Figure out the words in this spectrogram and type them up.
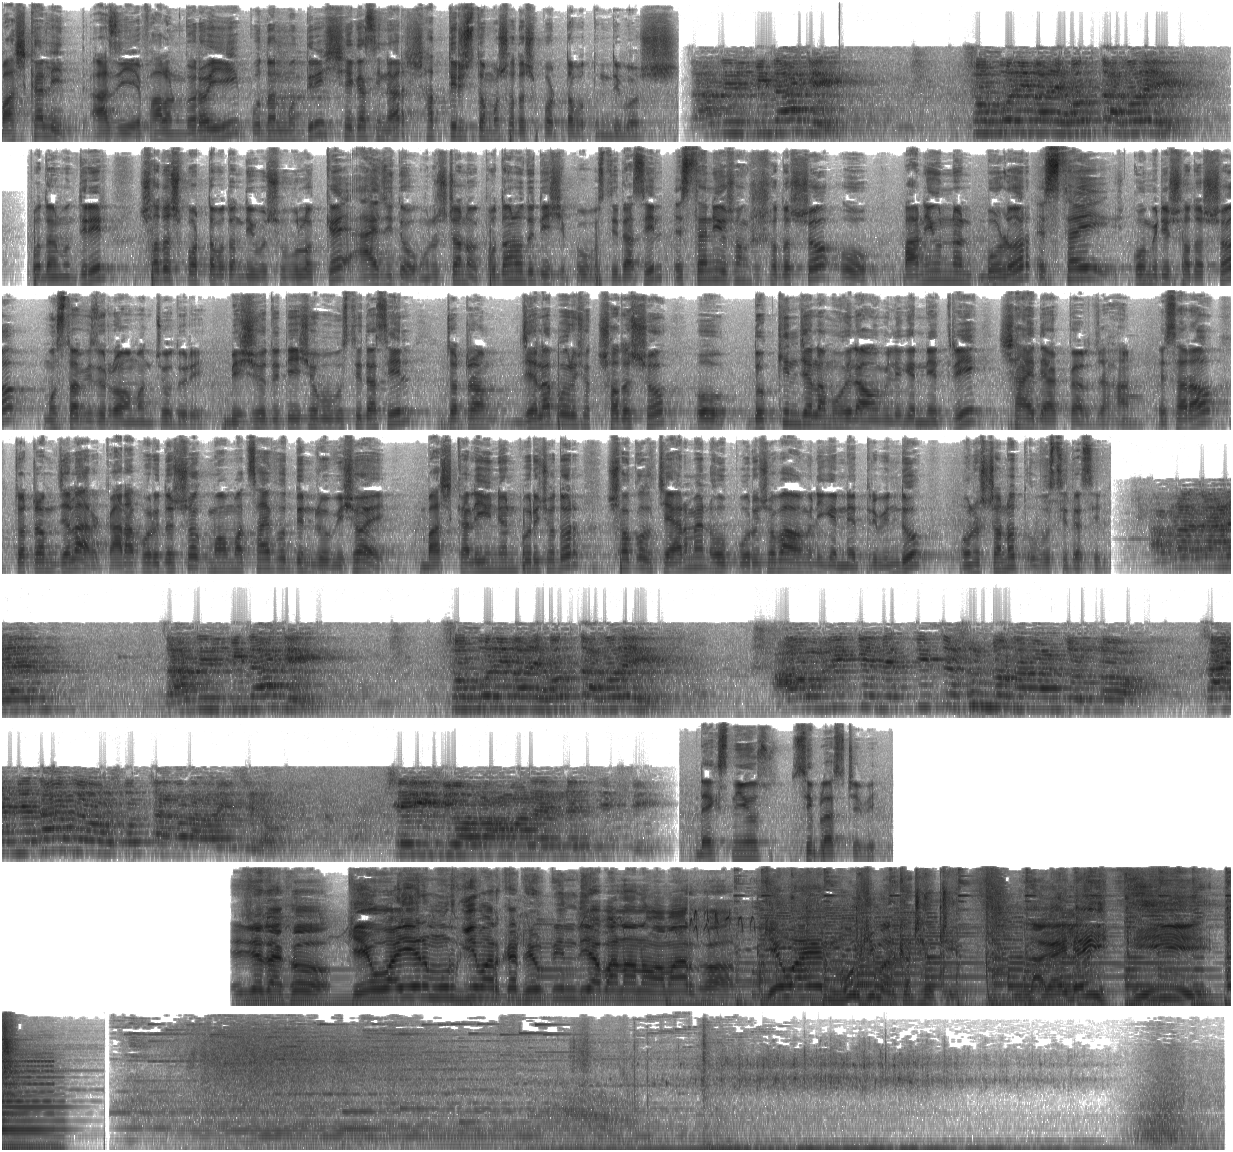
বাসখালীত আজি পালন করই প্রধানমন্ত্রী শেখ হাসিনার সাতত্রিশতম সদস্য প্রত্যাবর্তন দিবস। তাদের পিতাকে সপরিবারে হত্যা করে প্রধানমন্ত্রীর সদস্য প্রত্যাবর্তন দিবস উপলক্ষে আয়োজিত অনুষ্ঠানত প্রধান অতিথি হিসেবে উপস্থিত আছেন স্থানীয় সংসদ সদস্য ও পানি উন্নয়ন বোর্ডের স্থায়ী কমিটির সদস্য মুস্তাফিজুর রহমান চৌধুরী। বিশেষ অতিথি হিসেবে উপস্থিত আছেন চট্টগ্রাম জেলা পরিষদ সদস্য ও দক্ষিণ জেলা মহিলা আওয়ামী লীগের নেত্রী শাহিদে আক্তার জাহান। এছাড়াও চট্টগ্রাম জেলার কারা পরিদর্শক মোহাম্মদ সাইফুদ্দিন রবি সহ বাঁশখালী ইউনিয়ন পরিষদের সকল চেয়ারম্যান ও পৌরসভা আওয়ামী লীগের নেতৃবৃন্দ অনুষ্ঠানত উপস্থিত আছেন। জাতির পিতাকে সপরিবারে হত্যা করে আওয়ামী লীগকে নেতৃত্ব শূন্য করার জন্য চার নেতাকেও হত্যা করা হয়েছিল। সেই জিয়র রহমানের নেতৃত্বে। ডেক্স নিউজ সি প্লাস টিভি এই যে দেখো কেওয়াই এর মুরগি মার্কা ঢেউটিন দিয়া বানানো আমার ঘর। কেওয়াইয়ের মুরগি মার্কা ঢেউটি লাগাইলেই হিট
